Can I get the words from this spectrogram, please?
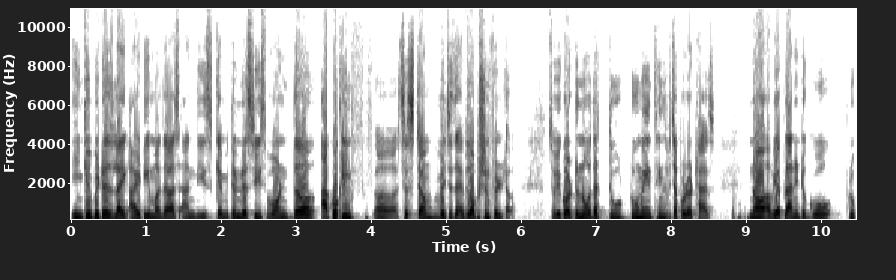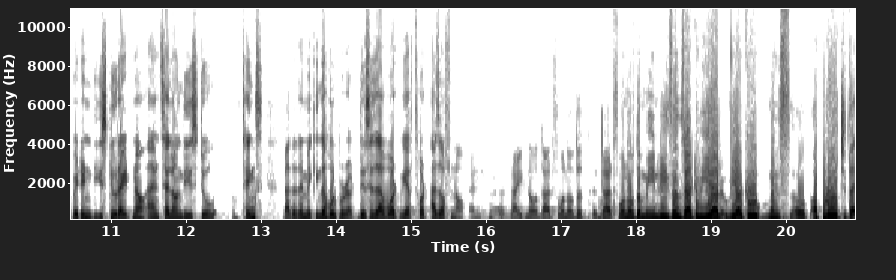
incubators like IIT Madras and these chemical industries want the aquaclean uh, system which is the absorption filter so we got to know the two two main things which a product has. Now uh, we are planning to go through patent these two right now and sell on these two things rather than making the whole product. This is what we have thought as of now. And uh, right now, that's one of the th that's one of the main reasons that we are we are to uh, approach the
